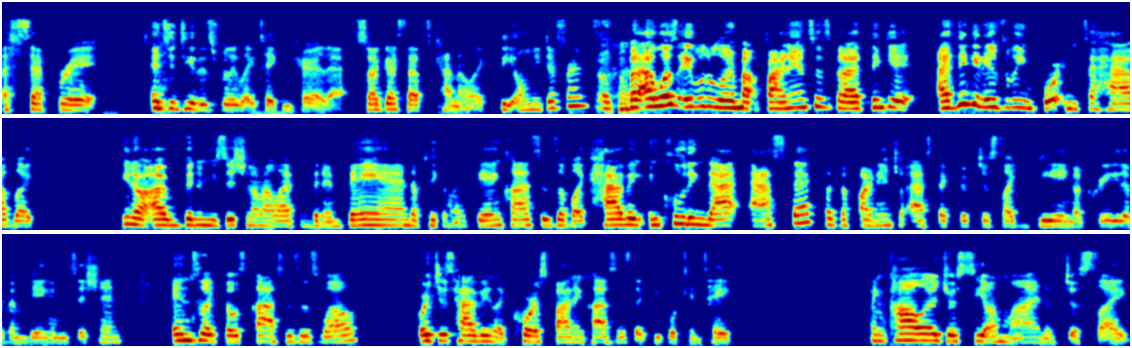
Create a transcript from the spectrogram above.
a separate entity that's really like taking care of that. So I guess that's kind of like the only difference. Okay. But I was able to learn about finances, but I think it I think it is really important to have like you know, I've been a musician all my life. I've been in band. I've taken like band classes of like having, including that aspect, like the financial aspect of just like being a creative and being a musician into like those classes as well. Or just having like corresponding classes that people can take in college or see online of just like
